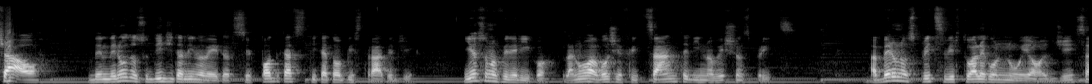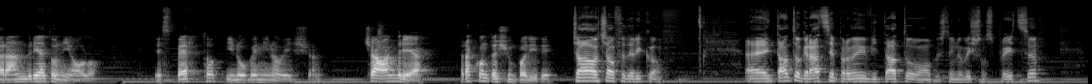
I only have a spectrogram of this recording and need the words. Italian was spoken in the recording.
Ciao, benvenuto su Digital Innovators, il podcast di Catopi Strategy. Io sono Federico, la nuova voce frizzante di Innovation Spritz. A bere uno spritz virtuale con noi oggi sarà Andrea Toniolo, esperto in Open Innovation. Ciao Andrea, raccontaci un po' di te. Ciao, ciao Federico. Eh, intanto grazie per avermi invitato a questo Innovation Spritz.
